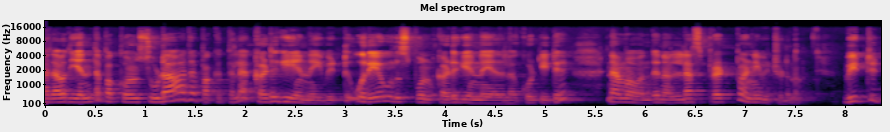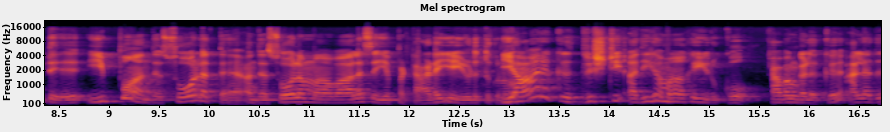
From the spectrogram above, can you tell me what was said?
அதாவது எந்த பக்கம் சுடாத பக்கத்தில் கடுகு எண்ணெய் விட்டு ஒரே ஒரு ஸ்பூன் கடுகு எண்ணெய் அதில் கொட்டிட்டு நம்ம வந்து நல்லா ஸ்ப்ரெட் பண்ணி விட்டுடணும். விட்டுட்டு இப்போ அந்த சோளத்தை அந்த சோள மாவால் செய்யப்பட்ட அடையை எடுத்துக்கணும். யாருக்கு திருஷ்டி அதிகமாக இருக்கோ அவங்களுக்கு அல்லது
